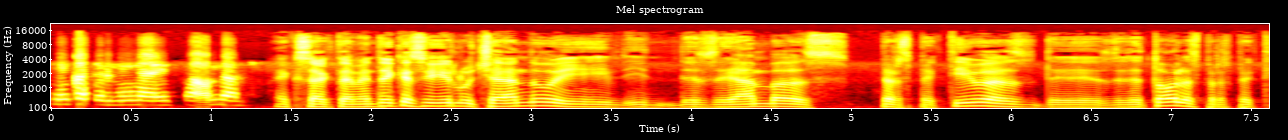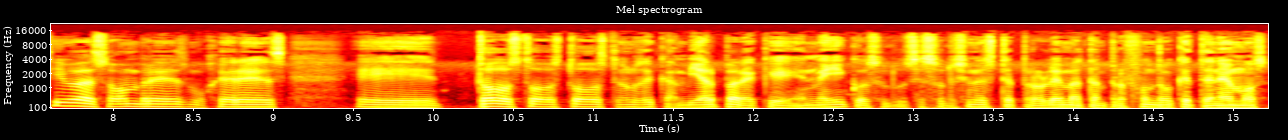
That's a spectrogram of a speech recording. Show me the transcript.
nunca termina esa onda. Exactamente, hay que seguir luchando y, desde ambas perspectivas, desde, todas las perspectivas, hombres, mujeres, eh, todos, todos, todos tenemos que cambiar para que en México se solucione este problema tan profundo que tenemos.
